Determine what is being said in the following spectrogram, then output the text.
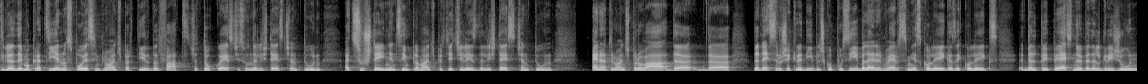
In una democrazia non si può semplicemente partire dal fatto che tutto questo ci sono degli stessi cantoni e sostengono semplicemente perché ci sono degli stessi cantoni. È naturalmente provare da, da Dat esser usche credibel, sco possibel, er vers mias collegas e collegs del PPS, nöbe del Grigiun,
